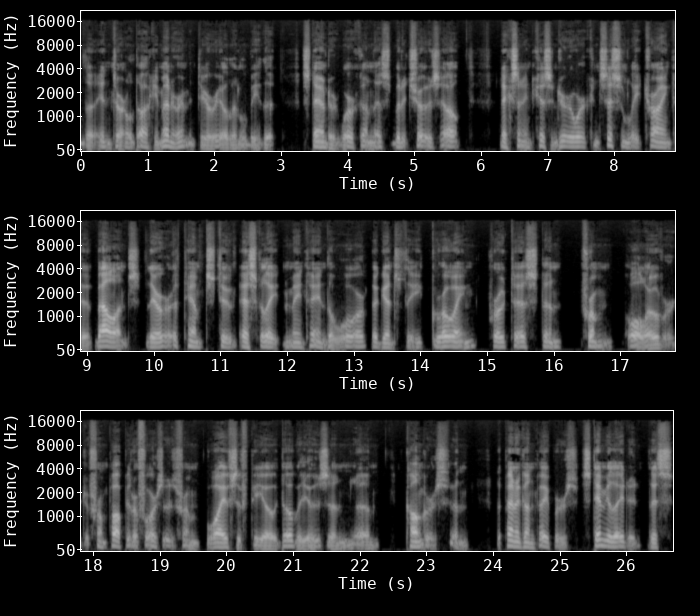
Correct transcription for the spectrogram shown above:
the internal documentary material. It'll be the standard work on this, but it shows how Nixon and Kissinger were consistently trying to balance their attempts to escalate and maintain the war against the growing protest and from all over, from popular forces, from wives of POWs and um, Congress. And the Pentagon Papers stimulated this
